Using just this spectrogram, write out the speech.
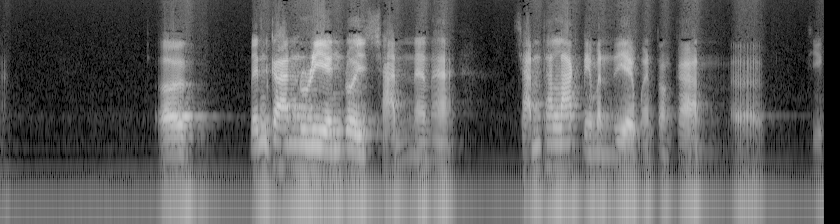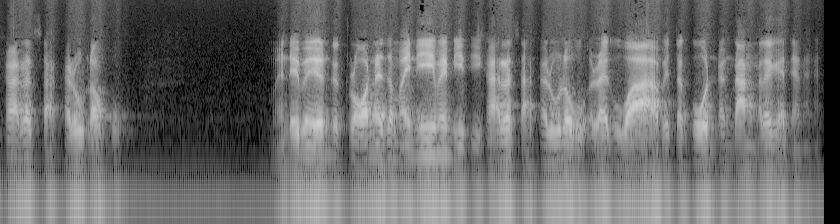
นะเออเป็นการเรียงโดยฉันนะนะฉันทลักเนี่ยมันเรียงมันต้องการทีฆารัศคารุเราหุมันได้เหมือนกับกรอนในสมัยนี้ ไม่มีทีฆารัศคารุเราหุอะไรก็ว่า ไปตะโกนดัง ๆ อะไรกันเนี่ยนะ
